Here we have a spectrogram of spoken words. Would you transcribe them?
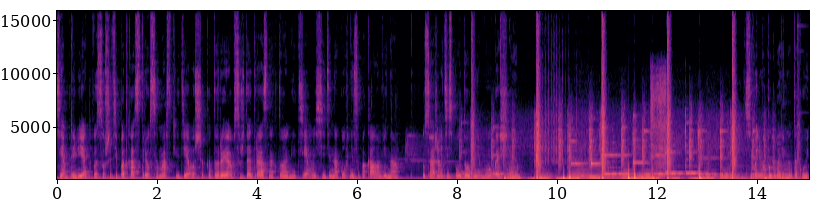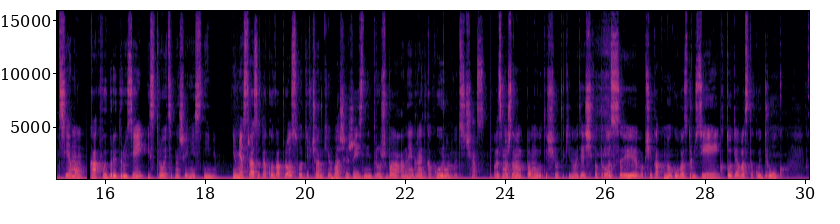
Всем привет! Вы слушаете подкаст трех самарских девушек, которые обсуждают разные актуальные темы, сидя на кухне за бокалом вина. Усаживайтесь поудобнее, мы угощаем. Сегодня мы поговорим на такую тему, как выбрать друзей и строить отношения с ними. И у меня сразу такой вопрос, вот, девчонки, в вашей жизни дружба, она играет какую роль вот сейчас? Возможно, вам помогут еще такие наводящие вопросы. Вообще, как много у вас друзей? Кто для вас такой друг?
